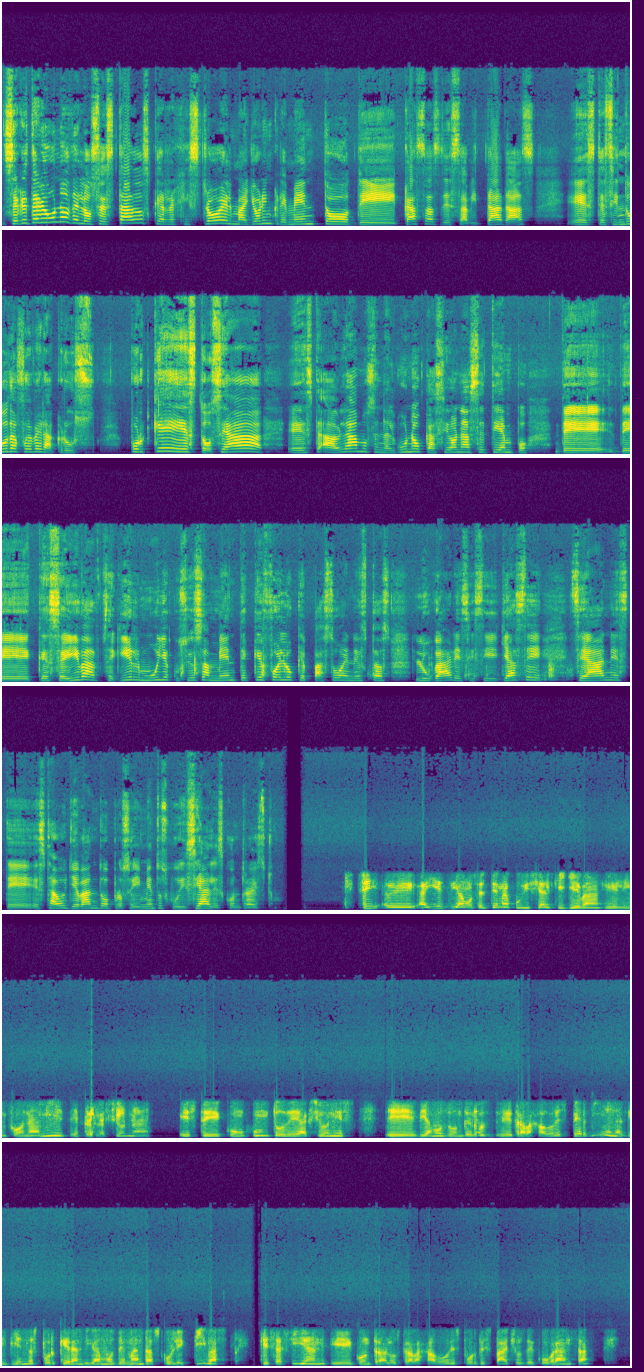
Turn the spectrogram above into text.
Secretario, uno de los estados que registró el mayor incremento de casas deshabitadas, este, sin duda fue Veracruz. ¿Por qué esto? O sea, este, hablamos en alguna ocasión hace tiempo de, de, que se iba a seguir muy acuciosamente qué fue lo que pasó en estos lugares y si ya se, se han este, estado llevando procedimientos judiciales contra esto. Sí, eh, ahí es, digamos, el tema judicial que lleva el Infonamid en relación a este conjunto de acciones, eh, digamos, donde los eh, trabajadores perdían las viviendas porque eran, digamos, demandas colectivas que se hacían eh, contra los trabajadores por despachos de cobranza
